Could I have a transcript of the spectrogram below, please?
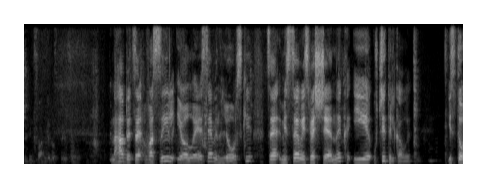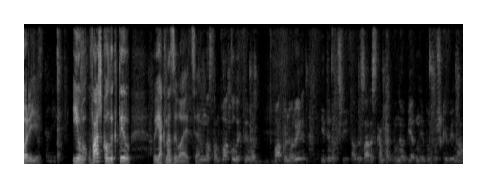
Він сам не розписував. Нагадую, це Василь і Олеся Вінгльовські. Це місцевий священник і вчителька ви історії. І ваш колектив як називається? Ну, у нас там два колективи, два кольори і дивоцвіт. Але зараз скажімо так, вони об'єднані, бо трошки війна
